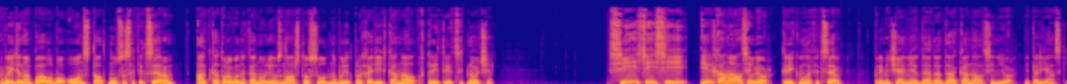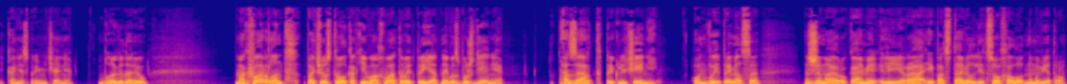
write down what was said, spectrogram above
Выйдя на палубу, он столкнулся с офицером, от которого накануне узнал, что судно будет проходить канал в 3.30 ночи. «Си, си, си, иль канал, сеньор!» — крикнул офицер. Примечание «да-да-да, канал, сеньор», итальянский, конец примечания. «Благодарю». Макфарланд почувствовал, как его охватывает приятное возбуждение, азарт приключений. Он выпрямился сжимая руками лиера и подставил лицо холодному ветру.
